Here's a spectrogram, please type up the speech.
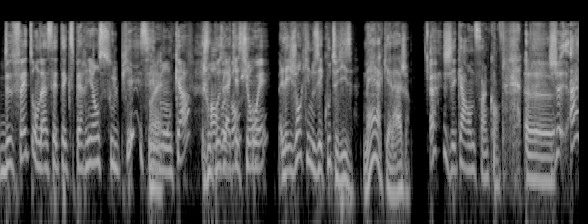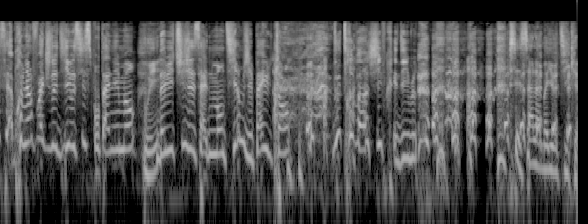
de fait, on a cette expérience sous le pied. C'est Ouais. mon cas. Je vous En pose la question. ouais, Les gens qui nous écoutent se disent mais elle a quel âge? J'ai 45 ans. Euh, Je- Ah, c'est la première fois que je le dis aussi spontanément. Oui. D'habitude, j'essaie de mentir, mais j'ai pas eu le temps de trouver un chiffre crédible. C'est ça la maillotique.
